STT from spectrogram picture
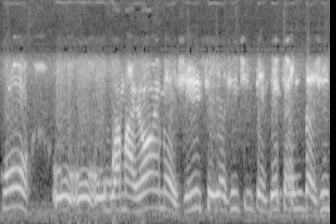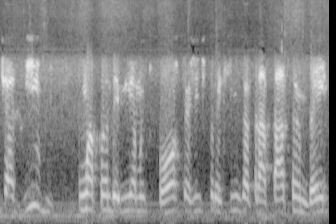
com o, o, a maior emergência e a gente entender que ainda a gente vive uma pandemia muito forte. A gente precisa tratar também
